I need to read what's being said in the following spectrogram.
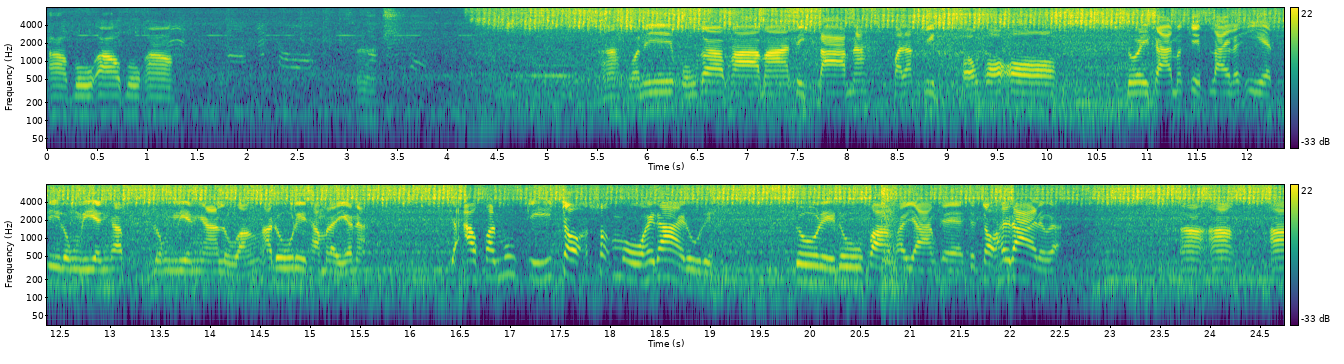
เอาโบกเอาโบกเอาเอออะวันนี้ผมก็พามาติดตามนะภารกิจของพออโดยการมาเก็บรายละเอียดที่โรงเรียนครับ โรงเรียนงานหลวงอะดูดิทำอะไรกันน่ะจะเอาฟันมุ้งกีเจาะสมโมให้ได้ดูดิ ดูดิ ดูความพยายามแกจะเจาะให้ได้เลยอะ อ่าอ่าอ่า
